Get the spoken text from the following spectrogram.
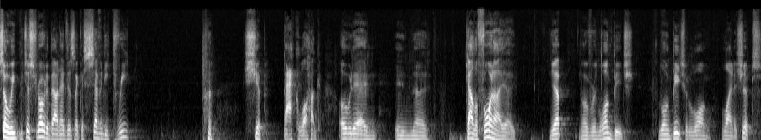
So we just wrote about how there's like a 73 ship backlog over there in, in uh, California. Yep, over in Long Beach. Long Beach with a long line of ships.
